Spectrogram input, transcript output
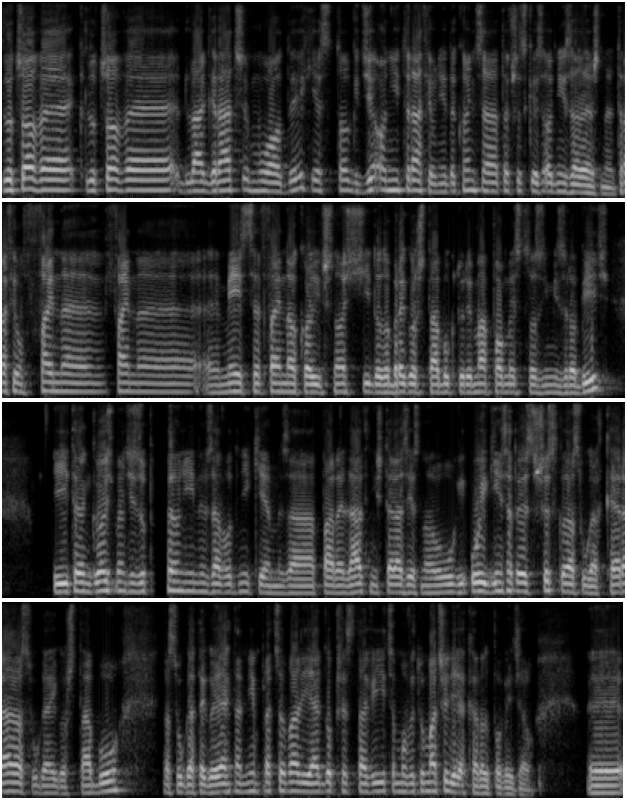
kluczowe, kluczowe dla graczy młodych jest to, gdzie oni trafią. Nie do końca to wszystko jest od nich zależne. Trafią w fajne, fajne e, miejsce, w fajne okoliczności, do dobrego sztabu, który ma pomysł, co z nimi zrobić. I ten gość będzie zupełnie innym zawodnikiem za parę lat niż teraz jest. No, u Wigginsa to jest wszystko zasługa Kera, zasługa jego sztabu, zasługa tego, jak nad nim pracowali, jak go przedstawili, co mu wytłumaczyli, jak Karol powiedział. Y,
